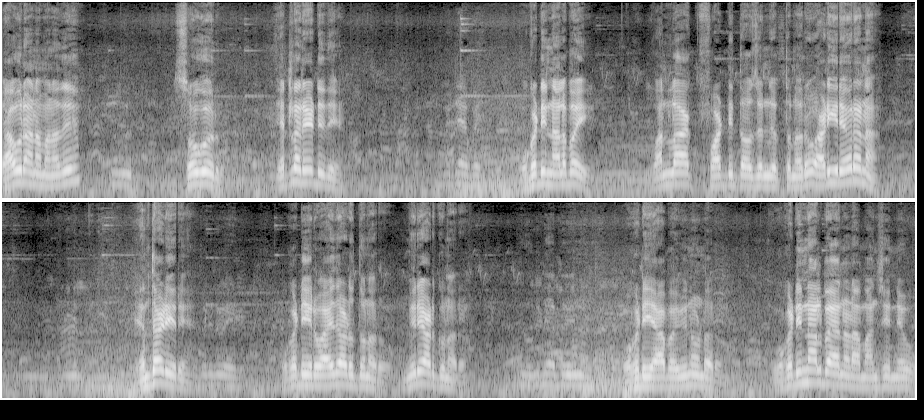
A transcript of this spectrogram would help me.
యా ఊరు అన్న మనది? సోగూరు. ఎట్లా రేట్ ఇది? ఒకటి నలభై. వన్ లాక్ ఫార్టీ థౌజండ్ చెప్తున్నారు. అడిగిరు ఎవరన్నా? ఎంత అడిగిరి ఒకటి ఇరవై ఐదు అడుగుతున్నారు. మీరే అడుగుతున్నారు. ఒకటి యాభై విని ఉండరు. ఒకటి నలభై అన్నాడు ఆ మనిషి నువ్వు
